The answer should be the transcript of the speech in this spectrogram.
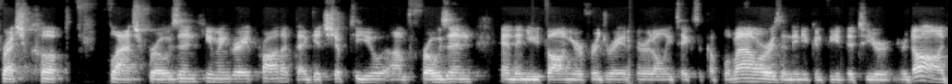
fresh cooked flash frozen human grade product that gets shipped to you um, frozen and then you thaw in your refrigerator it only takes a couple of hours and then you can feed it to your, your dog.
